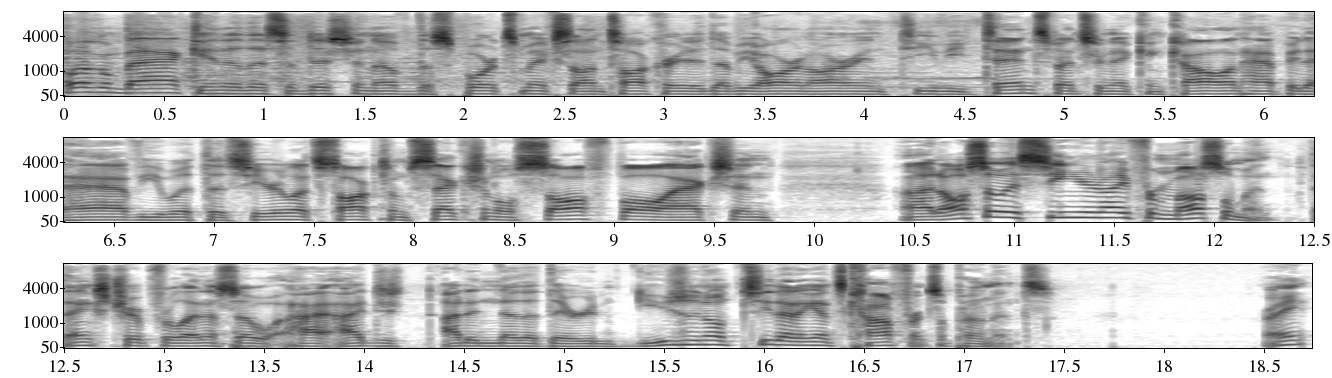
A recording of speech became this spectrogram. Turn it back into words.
Welcome back into this edition of the Sports Mix on Talk Radio WRNR and TV 10. Spencer, Nick, and Colin, happy to have you with us here. Let's talk some sectional softball action. Uh, it also is senior night for Musselman. Thanks, Trip, for letting us know. I, I just I didn't know that they usually don't see that against conference opponents, right?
